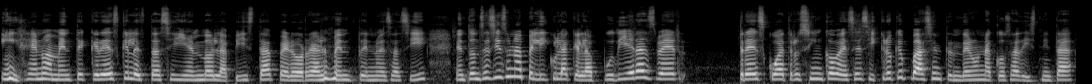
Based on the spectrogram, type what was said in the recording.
ingenuamente crees que le estás siguiendo la pista, pero realmente no es así. Entonces, si es una película que la pudieras ver tres, cuatro, cinco veces y creo que vas a entender una cosa distinta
